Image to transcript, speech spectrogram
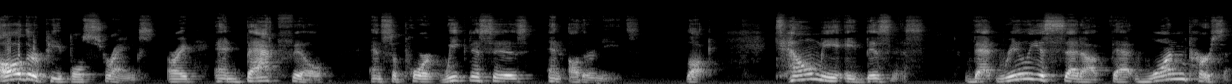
other people's strengths, all right, and backfill and support weaknesses and other needs. Look, tell me a business that really is set up that one person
